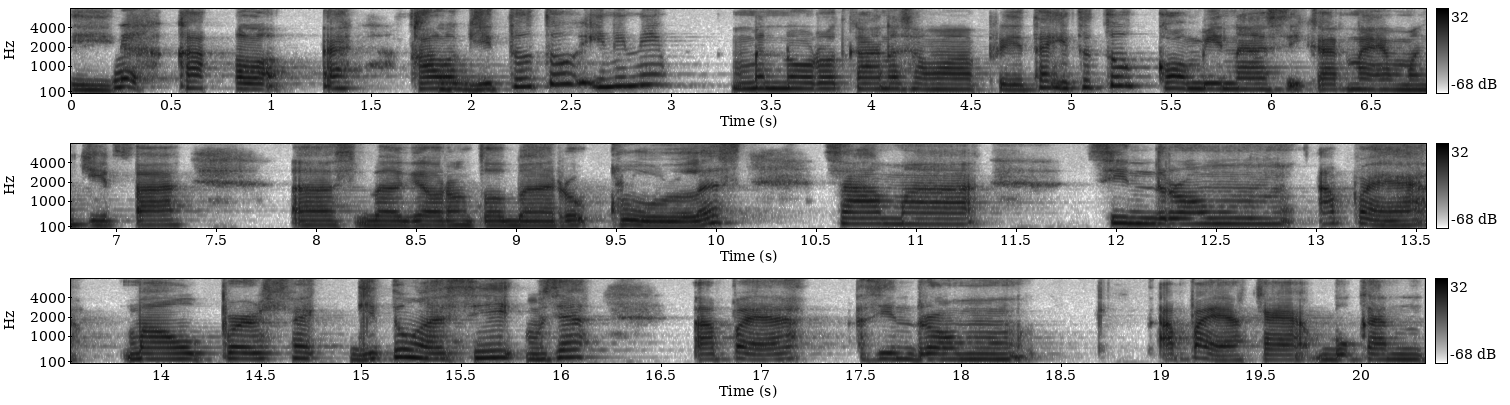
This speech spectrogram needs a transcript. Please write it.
Nih. Kak kalau eh kalau gitu tuh ini nih menurut Kana sama Prita itu tuh kombinasi karena emang kita uh, sebagai orang tua baru clueless sama sindrom apa ya mau perfect gitu gak sih? Maksudnya apa ya sindrom apa ya kayak bukan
